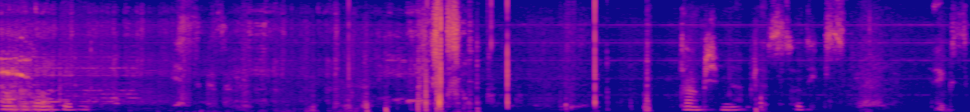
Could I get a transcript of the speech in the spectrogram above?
Tamam kazandık. Tamam şimdi ne yapacağız? Hadi X. Exit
